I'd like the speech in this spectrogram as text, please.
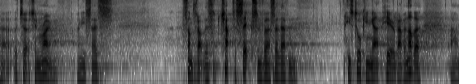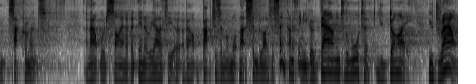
uh, the church in Rome. And he says, sums it up. This chapter 6 and verse 11. He's talking here about another um, sacrament, an outward sign of an inner reality uh, about baptism and what that symbolizes. Same kind of thing. You go down into the water, you die, you drown,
